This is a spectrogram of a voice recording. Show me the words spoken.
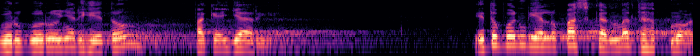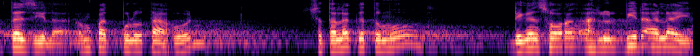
Guru-gurunya dihitung pakai jari. Itu pun dia lepaskan madhab Mu'tazila 40 tahun setelah ketemu dengan seorang ahlul bid'ah lain.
